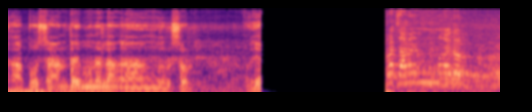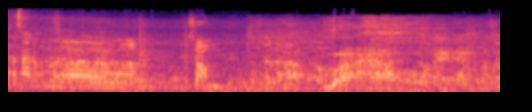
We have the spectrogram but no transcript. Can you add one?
Tapos saantay mo na lang ang result. Ayan. Sa exam. Okay, kaya po sa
